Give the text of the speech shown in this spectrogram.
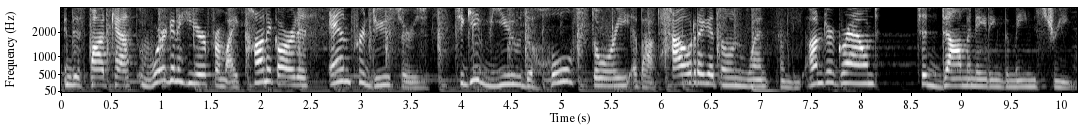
In this podcast, we're going to hear from iconic artists and producers to give you the whole story about how reggaeton went from the underground to dominating the mainstream.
